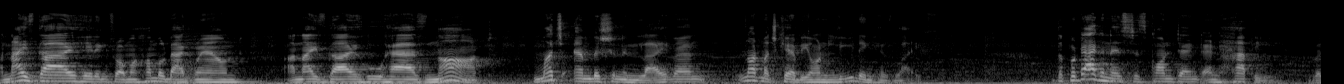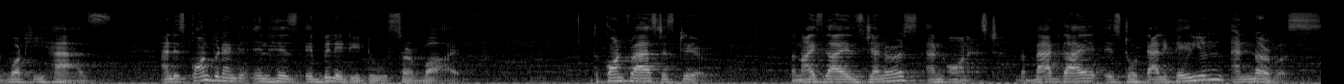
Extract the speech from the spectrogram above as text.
A nice guy hailing from a humble background, a nice guy who has not much ambition in life and not much care beyond leading his life. The protagonist is content and happy with what he has and is confident in his ability to survive. The contrast is clear. The nice guy is generous and honest. The bad guy is totalitarian and nervous.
